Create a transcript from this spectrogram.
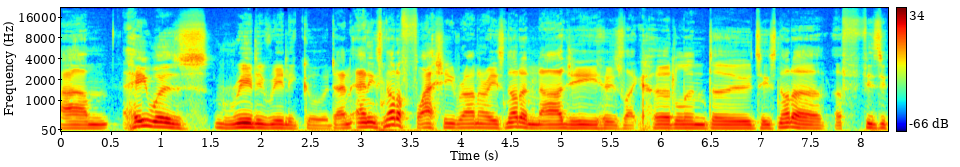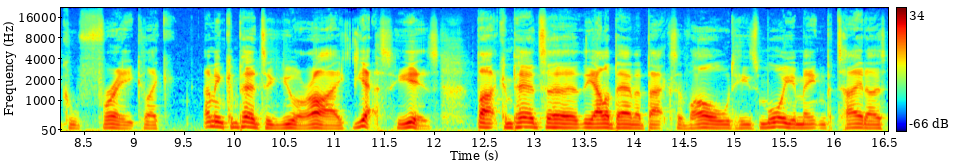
um, he was really, really good. And, and he's not a flashy runner. He's not a Najee who's like hurdling dudes. He's not a, a physical freak. Like, I mean, compared to you or I, yes, he is. But compared to the Alabama backs of old, he's more your meat and potatoes.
